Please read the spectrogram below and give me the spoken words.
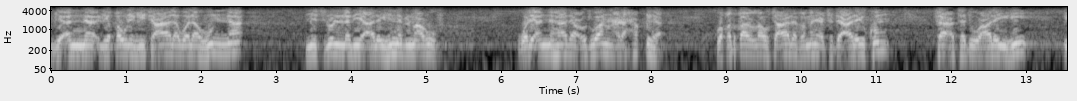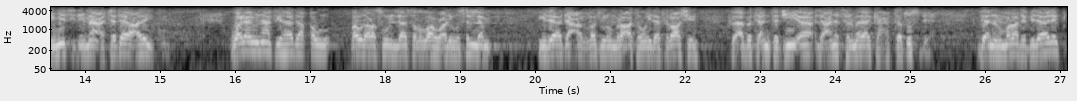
لأن لقوله تعالى ولهن مثل الذي عليهن بالمعروف ولأن هذا عدوان على حقها. وقد قال الله تعالى فمن اعتدى عليكم فاعتدوا عليه بمثل ما اعتدى عليكم. ولا ينافي هذا قول, قول رسول الله صلى الله عليه وسلم إذا دعا الرجل امرأته إلى فراشه فأبت أن تجيء لعنتها الملائكة حتى تصبح. لأن المراد بذلك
